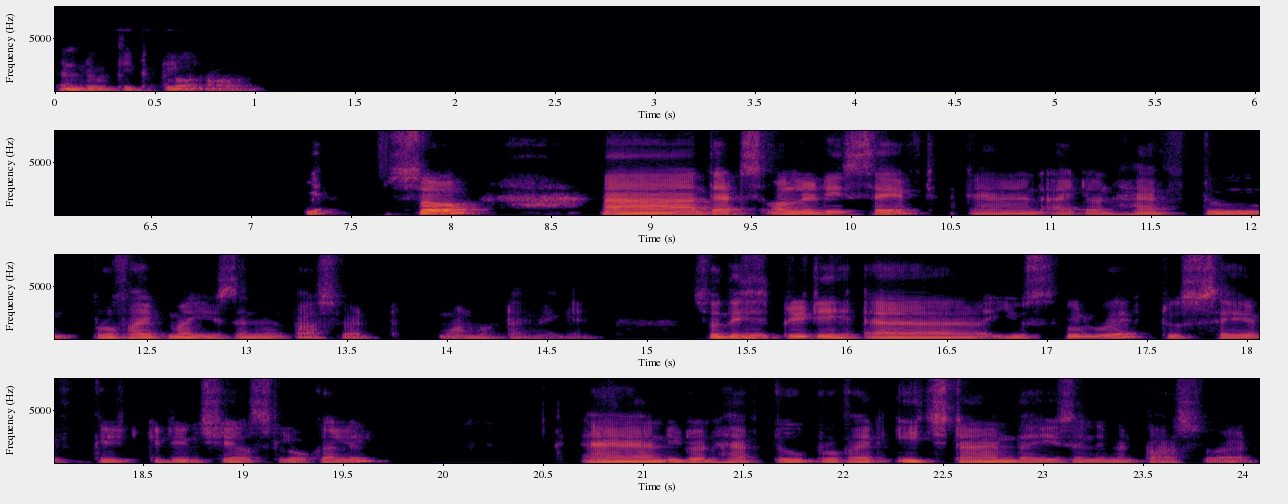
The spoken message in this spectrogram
and do git clone. Yeah, so uh, that's already saved and I don't have to provide my username and password one more time again. So this is pretty uh, useful way to save credentials locally. And you don't have to provide each time the username and password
